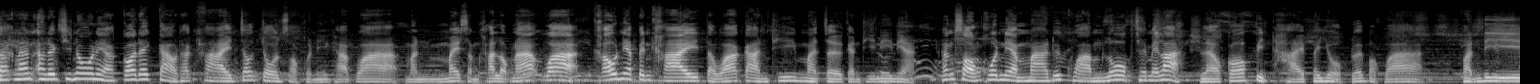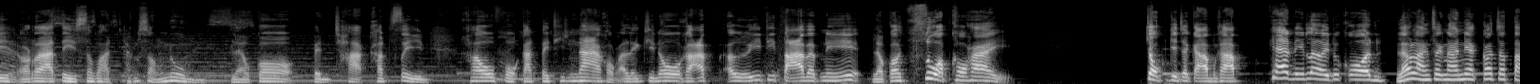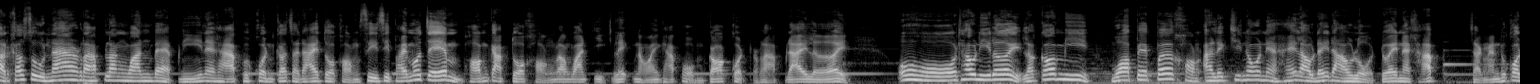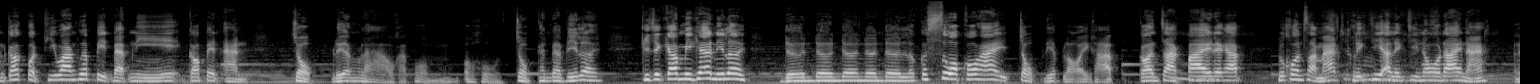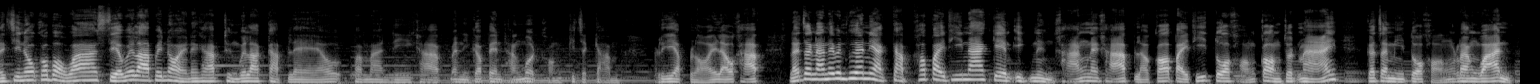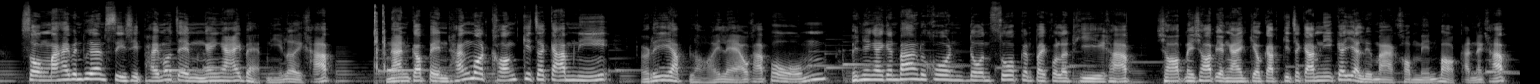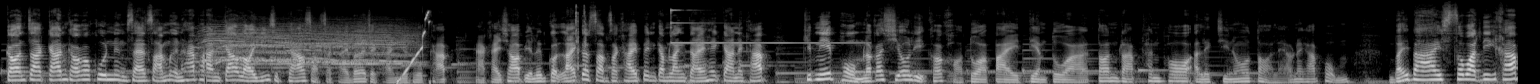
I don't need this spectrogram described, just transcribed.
จากนั้นอเล็กชิโนเนี่ยก็ได้กล่าวทักทายเจ้าโจรสองคนนี้ครับว่ามันไม่สำคัญหรอกนะว่าเขาเนี่ยเป็นใครแต่ว่าการที่มาเจอกันที่นี่เนี่ยทั้งสองคนเนี่ยมาด้วยความโลภใช่ไหมล่ะ แล้วก็ปิดท้ายประโยคด้วยบอกว่า ฝันดีราตรีสวัสดิ์ทั้งสองหนุ่ม แล้วก็เป็นฉากคัดซีนเข้าโฟกัสไปที่หน้าของอเล็กชิโนครับ เอ้ยที่ตาแบบนี้ แล้วก็สวบเขาให้ จบกิจกรรมครับแค่นี้เลยทุกคน แล้วหลังจากนั้นเนี่ยก็จะตัดเข้าสู่หน้ารับรางวัลแบบนี้นะครับ ทุกคนก็จะได้ตัวของ 40ไพโมเจมพร้อมกับตัวของรางวัลอีกเล็กน้อยครับผมก็กดรับได้เลย โอ้โห เท่านี้เลย แล้วก็มี wallpaper ของ a l e x i n o เนี่ยให้เราได้ดาวน์โหลดด้วยนะครับ จากนั้นทุกคนก็กดที่ว่างเพื่อปิดแบบนี้ ก็เป็นอันจบเรื่องราวครับผม โอ้โห จบกันแบบนี้เลย กิจกรรมมีแค่นี้เลย เดินเดินเดินเดินเดินแล้วก็สวบเขาให้จบเรียบร้อยครับ ก่อนจากไปนะครับ ทุกคนสามารถคลิกที่ a l e x i n o ได้นะอเล็กซิโนก็บอกว่าเสียเวลาไปหน่อยนะครับ ถึงเวลากลับแล้วประมาณนี้ครับ อันนี้ก็เป็นทั้งหมดของกิจกรรมเรียบร้อยแล้วครับ หลังจากนั้นให้เพื่อนๆเนี่ยกลับเข้าไปที่หน้าเกมอีกหนึ่งครั้งนะครับ แล้วก็ไปที่ตัวของกล่องจดหมาย ก็จะมีตัวของรางวัล ส่งมาให้เพื่อนๆ40ไพโมเจมง่าย ๆ แบบนี้เลยครับ นั่นก็เป็นทั้งหมดของกิจกรรมนี้เรียบร้อยแล้วครับผม เป็นยังไงกันบ้างทุกคน โดนซวบกันไปคนละทีครับ ชอบไม่ชอบยังไงเกี่ยวกับกิจกรรมนี้ก็อย่าลืมมาคอมเมนต์บอกกันนะครับ ก่อนจากการขอขอบคุณ 135,929 subscriber จากทาง YouTube ครับ หากใครชอบอย่าลืมกดไลค์ กด subscribe เป็นกำลังใจให้กันนะครับ คลิปนี้ผมแล้วก็ชิโอริก็ขอตัวไป เตรียมตัวต้อนรับท่านพ่ออเล็กจิโนต่อแล้วนะครับผมบายบาย สวัสดีครับ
